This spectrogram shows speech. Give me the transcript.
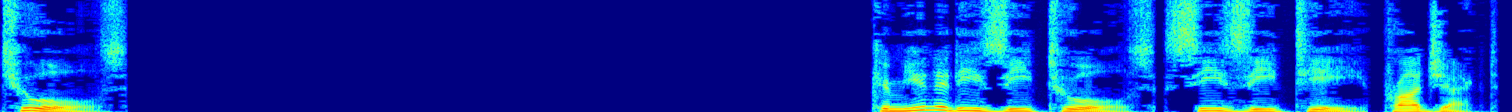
Tools Community Z Tools (CZT) project,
